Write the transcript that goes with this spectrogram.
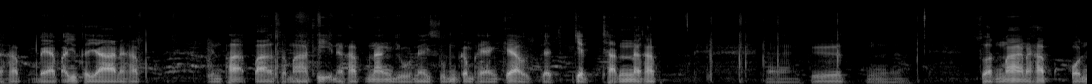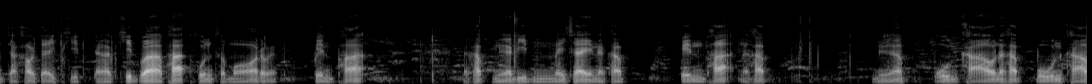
นะครับ แบบอยุธยานะครับ เป็นพระปางสมาธินะครับ นั่งอยู่ในซุ้มกำแพงแก้วจะเจ็ดชั้นนะครับ คือส่วนมากนะครับ คนจะเข้าใจผิดนะครับ คิดว่าพระคนสมอเป็นพระนะครับเหนือดินไม่ใช่นะครับ เป็นพระนะครับเหนือปูนขาวนะครับ ปูนขาว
